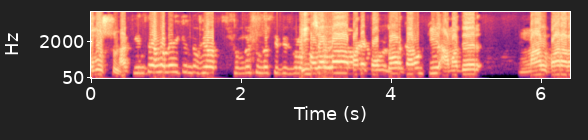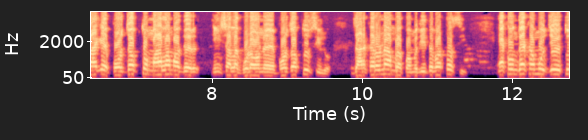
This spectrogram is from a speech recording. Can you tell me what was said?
অবশ্যই। আর কিনতে হলেই কিন্তু সুন্দর সুন্দর থ্রি পিসগুলো পাবেন। মানে কম দেওয়ার কারণ কি আমাদের মাল বাড়ার আগে পর্যাপ্ত মাল আমাদের ইনশাল্লাহ গোডাউনে পর্যাপ্ত ছিল যার কারণে আমরা কমে দিতে পারতাছি। এখন দেখামো যেহেতু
